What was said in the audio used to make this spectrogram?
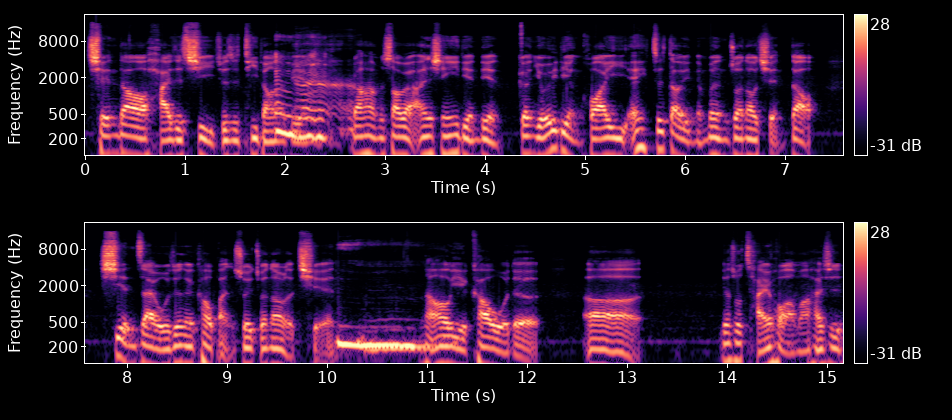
签到孩子气，就是踢到那边，嗯。让他们稍微安心一点点，跟有一点怀疑，哎，这到底能不能赚到钱？到现在我真的靠版税赚到了钱，嗯，然后也靠我的呃，要说才华吗？还是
